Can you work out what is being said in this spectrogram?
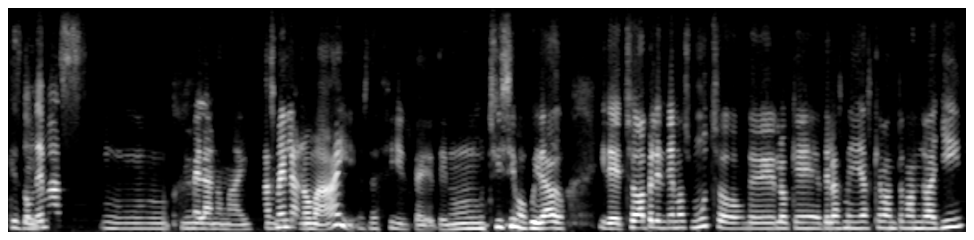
que es sí. donde más, mm, melanoma hay. más melanoma hay, es decir, que tienen muchísimo cuidado. Y de hecho aprendemos mucho de lo que, de las medidas que van tomando allí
